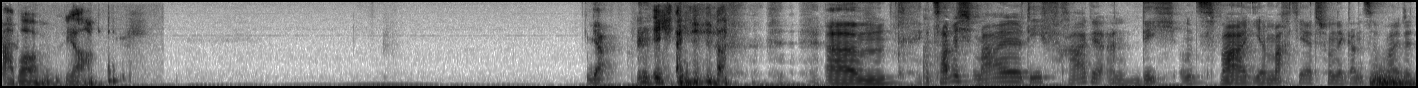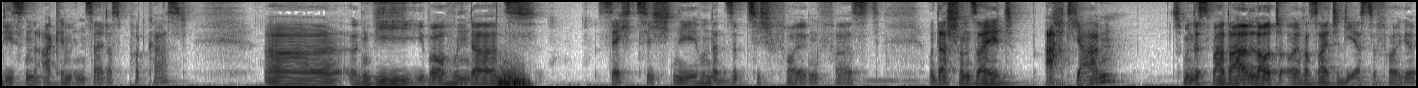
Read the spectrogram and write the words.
Aber ja. Ja. Ich, ja. Ähm, jetzt habe ich mal die Frage an dich. Und zwar, ihr macht ja jetzt schon eine ganze Weile diesen Arkham Insiders Podcast äh, irgendwie über 160, nee, 170 Folgen fast. Und das schon seit acht Jahren. Zumindest war da laut eurer Seite die erste Folge.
